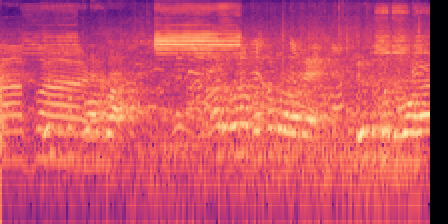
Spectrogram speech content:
அப்பா போட்டு போங்க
